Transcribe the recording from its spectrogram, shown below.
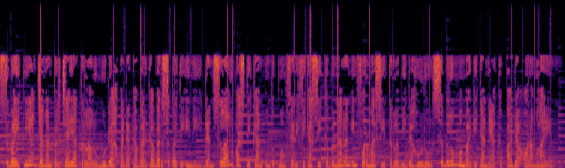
Sebaiknya jangan percaya terlalu mudah pada kabar-kabar seperti ini dan selalu pastikan untuk memverifikasi kebenaran informasi terlebih dahulu sebelum membagikannya kepada orang lain.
